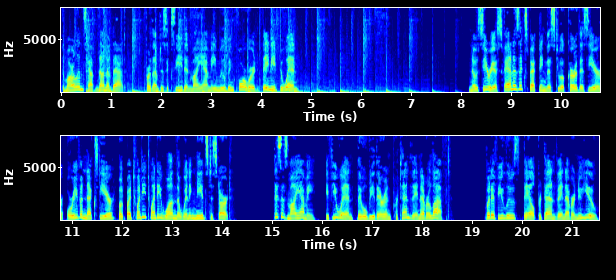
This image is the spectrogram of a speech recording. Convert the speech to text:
The Marlins have none of that. For them to succeed in Miami moving forward, they need to win. No serious fan is expecting this to occur this year, or even next year, but by 2021 the winning needs to start. This is Miami. If you win, they will be there and pretend they never left. But if you lose, they'll pretend they never knew you.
